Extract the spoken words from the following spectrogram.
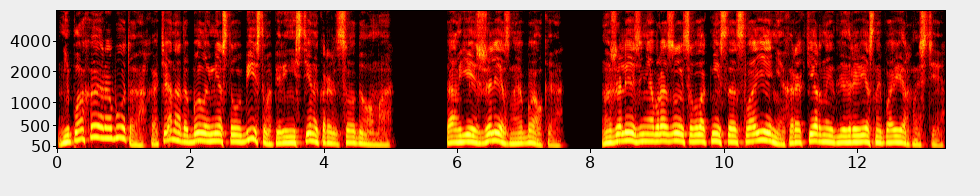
Неплохая работа, хотя надо было место убийства перенести на крыльцо дома. Там есть железная балка. На железе не образуются волокнистые отслоения, характерные для древесной поверхности.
